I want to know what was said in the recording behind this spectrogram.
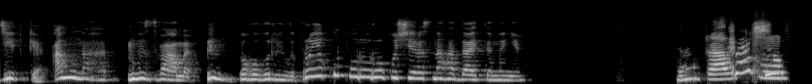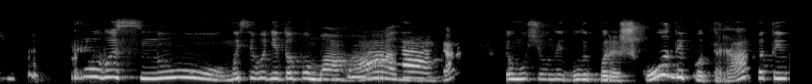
дітки, а ну нагад... ми з вами поговорили про яку пору року, ще раз нагадайте мені? Правда. Про весну. Ми сьогодні допомагали, да? тому що у них були перешкоди потрапити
